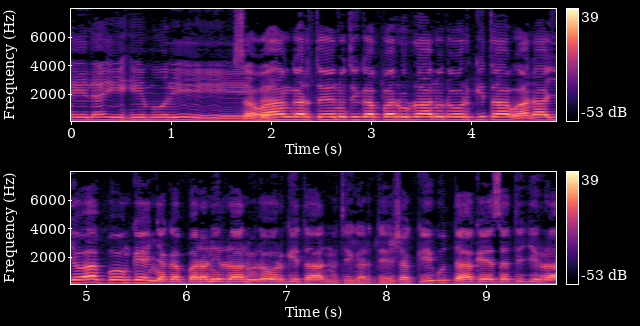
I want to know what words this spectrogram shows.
إليه مريب sawaan gartee nuti gabbarurraa nu dhoorgita waan ayyoo abboon keenya gabbaranirraa nu dhoorgita nuti gartee shakkii guddaa keessatti jirra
